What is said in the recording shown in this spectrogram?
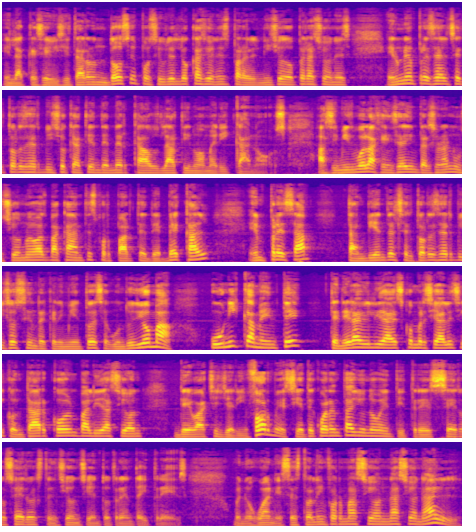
en la que se visitaron 12 posibles locaciones para el inicio de operaciones en una empresa del sector de servicio que atiende mercados latinoamericanos. Asimismo, la Agencia de Inversión anunció nuevas vacantes por parte de Becal, empresa también del sector de servicios sin requerimiento de segundo idioma, únicamente tener habilidades comerciales y contar con validación de bachiller. Informe 741-2300, extensión 133. Bueno, Juan, es toda la información nacional.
